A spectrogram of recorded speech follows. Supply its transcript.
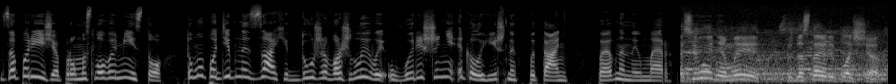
Запоріжжя – промислове місто. Тому подібний захід дуже важливий у вирішенні екологічних питань, впевнений мер. Сегодня мы предоставили площадку.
